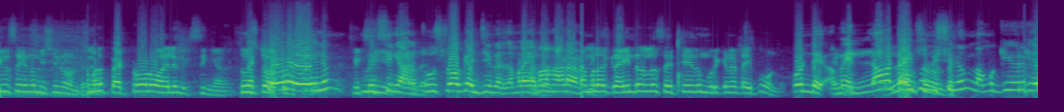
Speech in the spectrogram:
യൂസ് ചെയ്യുന്ന മെഷീനും ഉണ്ട്. നമ്മൾ പെട്രോൾ ഓയിലും മിക്സിംഗ് ആണ്. പെട്രോൾ ഓയിലും മിക്സിംഗ് ആണ്. ടു സ്ട്രോക്ക് എഞ്ചിൻ വരുന്നത് നമ്മളെ എമഹാഡാണ് നമ്മൾ ഗ്രൈൻഡറിൽ സെറ്റ് ചെയ്ത് മുറിക്കുന്ന ടൈപ്പും ഉണ്ട്. ഉണ്ട്. അപ്പൊ എല്ലാ ടൈപ്പ് മെഷീനും നമുക്ക് ഈ ഒരു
